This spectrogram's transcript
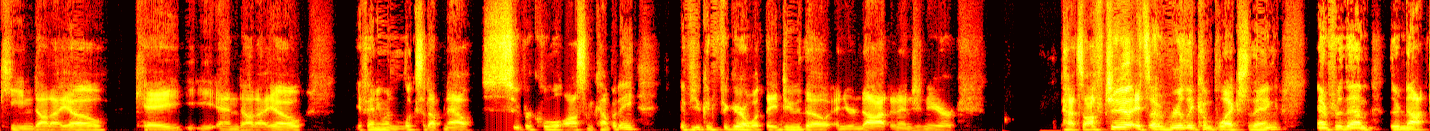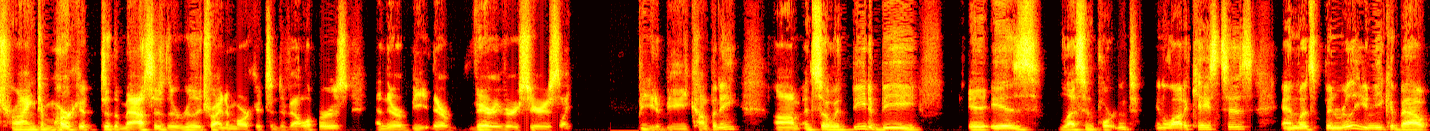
keen.io, K-E-E-N.io. If anyone looks it up now, super cool, awesome company. If you can figure out what they do though, and you're not an engineer, hats off to you. It's a really complex thing. And for them, they're not trying to market to the masses. They're really trying to market to developers. And they're B, they're very, very serious, like B2B company. Um, and so with B2B, it is less important in a lot of cases. And what's been really unique about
